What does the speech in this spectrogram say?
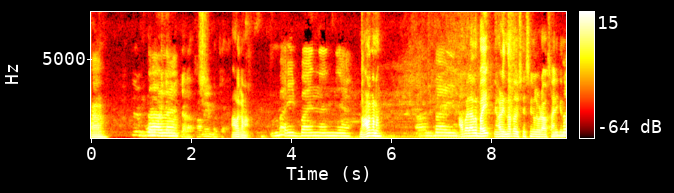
ആ. നാളെ കാണാം. ബൈ ബൈ നന്ദി നാളെ കാണാം. ബൈ. അപ്പോൾ എല്ലാവർക്കും ബൈ. ഞങ്ങളുടെ ഇന്നത്തെ വിശേഷങ്ങൾ ഇവിടെ അവസാനിക്കുന്നു.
